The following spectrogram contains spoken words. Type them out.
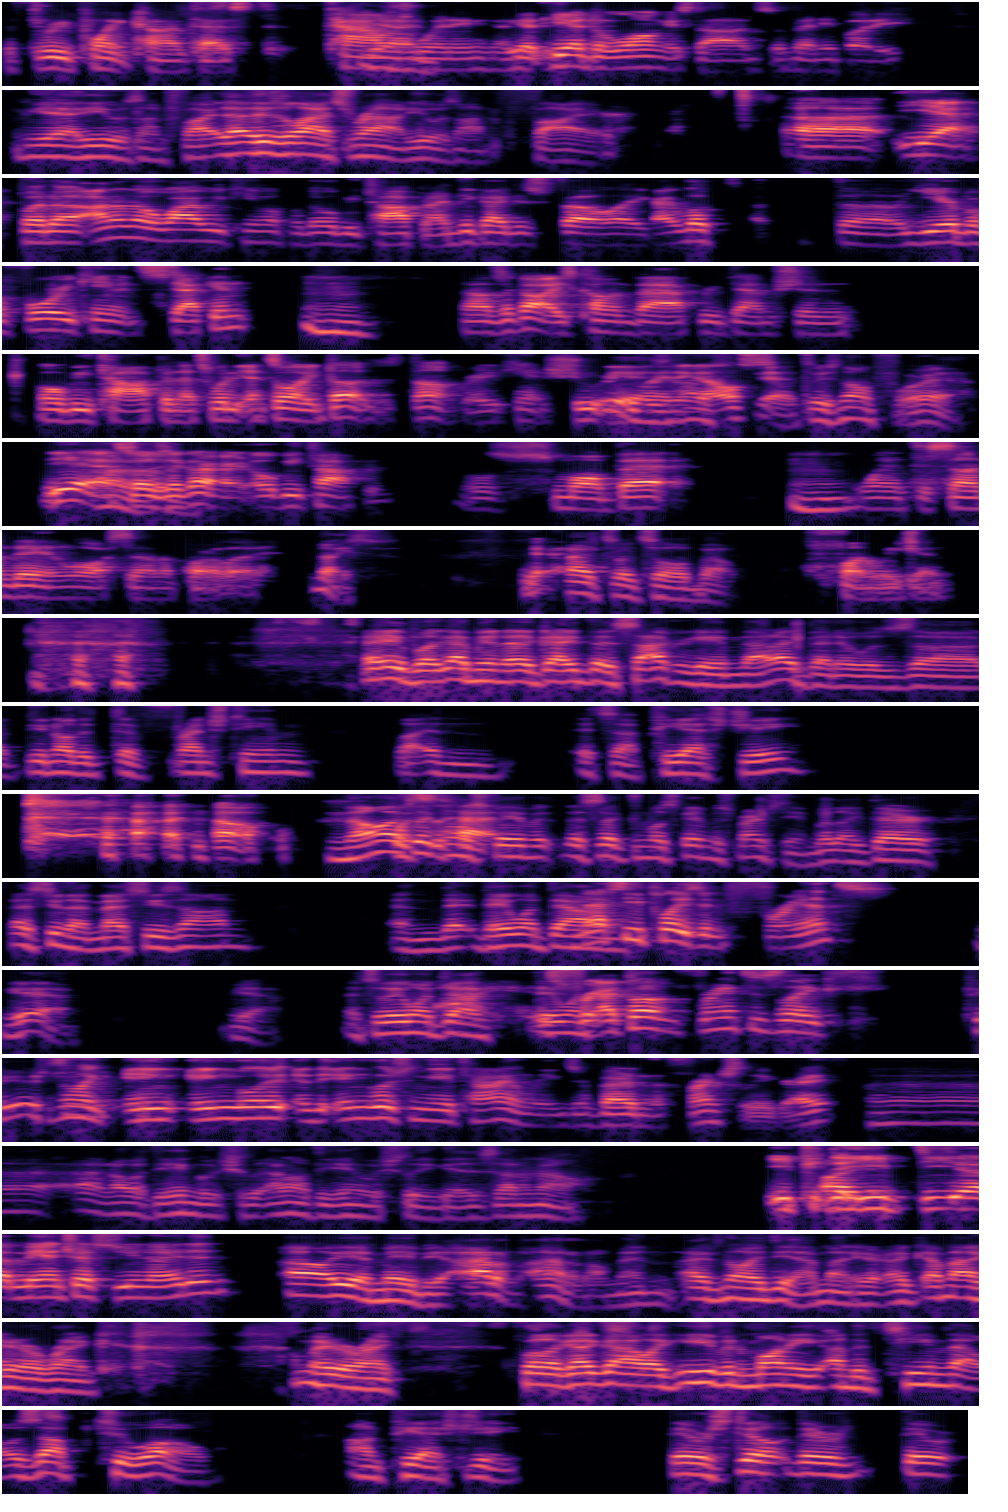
the three point contest. Towns yeah. winning. He had, he had the longest odds of anybody. Yeah, he was on fire. That was the last round. He was on fire. Uh, yeah, but uh, I don't know why we came up with Obi Toppin. I think I just felt like I looked the year before he came in 2nd mm-hmm. and I was like, oh, he's coming back, redemption. Obi Toppin. That's what he, that's all he does is dunk, right? He can't shoot or yeah, do anything nice. else. Yeah, that's what he's known for. Yeah. Yeah. So I was like, all right, Obi Toppin. A little small bet. Mm-hmm. Went to Sunday and lost it on a parlay. Nice. Yeah, that's what it's all about. Fun weekend. hey, but I mean, a guy the soccer game that I bet it was. uh You know the the French team, and it's a PSG. no, no, it's What's like the most famous. That's like the most famous French team, but like they're that's the team that Messi's on, and they they went down. Messi plays in France. Yeah, yeah, and so they went Why? down. They went, I thought France is like PSG. Isn't like English and the English and the Italian leagues are better than the French league, right? Uh, I don't know what the English. I don't know what the English league is. I don't know. EP, the, the uh, Manchester United. Oh yeah, maybe. I don't. I don't know, man. I have no idea. I'm not here. I, am not here to rank. I'm not here to rank. But like, I got like even money on the team that was up 2-0 on PSG. They were still. They were. They were.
